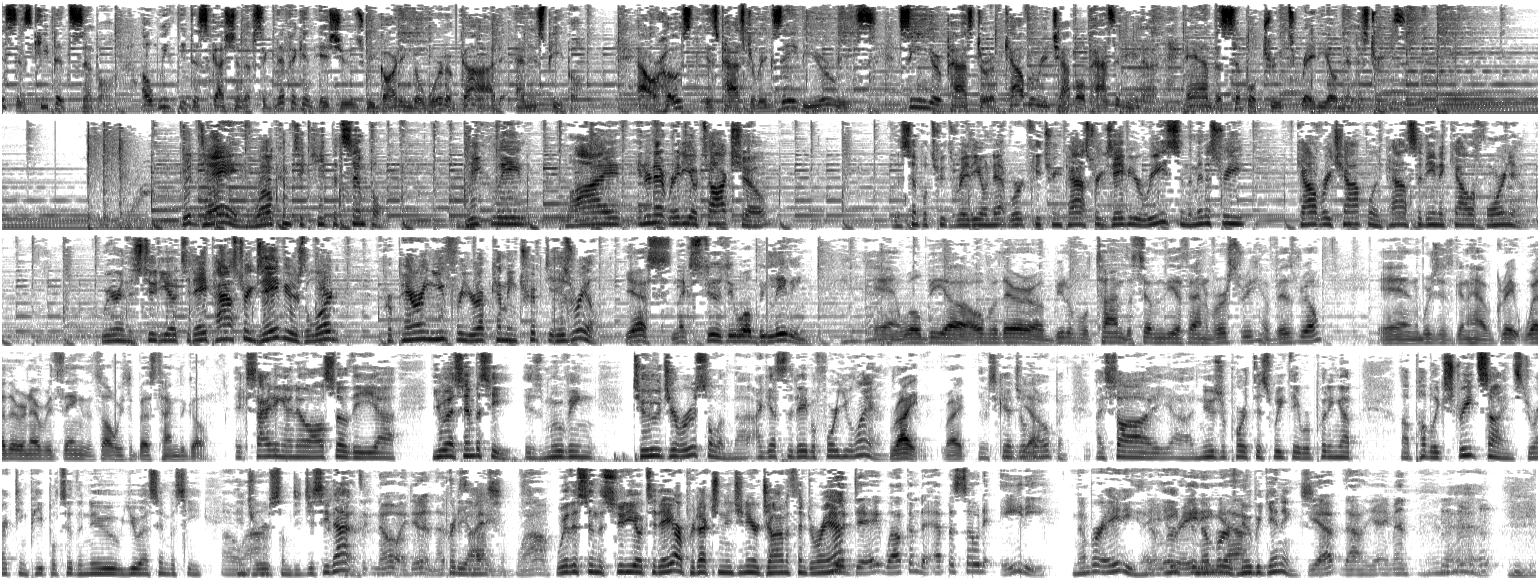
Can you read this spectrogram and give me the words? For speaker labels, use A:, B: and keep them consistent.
A: This is Keep It Simple, a weekly discussion of significant issues regarding the Word of God and His people. Our host is Pastor Xavier Reese, Senior Pastor of Calvary Chapel, Pasadena, and the Simple Truths Radio Ministries.
B: Good day, and welcome to Keep It Simple, weekly live internet radio talk show, the Simple Truth Radio Network featuring Pastor Xavier Reese and the ministry Calvary Chapel in Pasadena, California. We're in the studio today. Pastor Xavier, is the Lord preparing you for your upcoming trip to Israel?
C: Yes, next Tuesday we'll be leaving. And we'll be uh, over there, a beautiful time, the 70th anniversary of Israel. And we're just going to have great weather and everything. That's always the best time to go.
B: Exciting. I know also the uh, U.S. Embassy is moving to Jerusalem, uh, I guess the day before you land.
C: Right, right.
B: They're scheduled
C: Yeah.
B: to open. I saw a uh, news report this week. They were putting up uh, public street signs directing people to the new U.S. Embassy
D: Oh,
B: in
D: wow.
B: Jerusalem. Did you see that?
D: That's, no, I didn't. That's
B: Pretty
D: exciting.
B: awesome.
D: Wow.
B: With us in the studio today, our production engineer, Jonathan Durant.
D: Good day. Welcome to episode 80.
B: Number 80.
D: Number
B: Eight, the
D: 80,
B: number of new beginnings.
D: Yep. That, yeah, amen.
